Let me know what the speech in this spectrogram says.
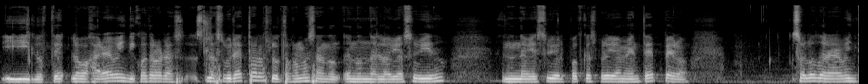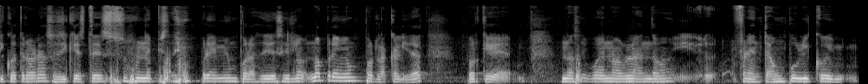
y lo, lo bajaré a 24 horas. Lo subiré a todas las plataformas en donde lo había subido, en donde había subido el podcast previamente, pero solo durará 24 horas, así que este es un episodio premium, por así decirlo. No premium por la calidad, porque no soy bueno hablando frente a un público y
